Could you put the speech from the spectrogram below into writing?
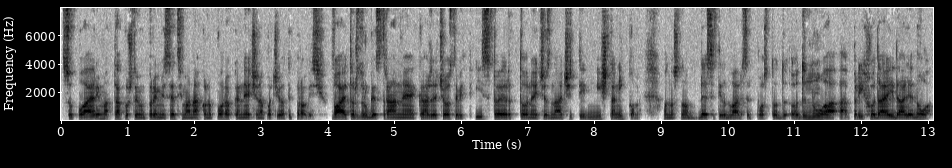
supplierima tako što im u prvim mjesecima nakon oporavka neće naplaćivati proviziju. Viator s druge strane kaže da će ostaviti isto jer to neće značiti ništa nikome. Odnosno 10 ili 20% od, od nula prihoda je i dalje nula.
